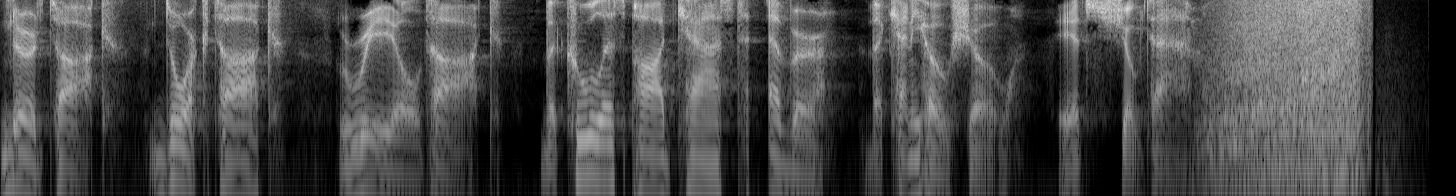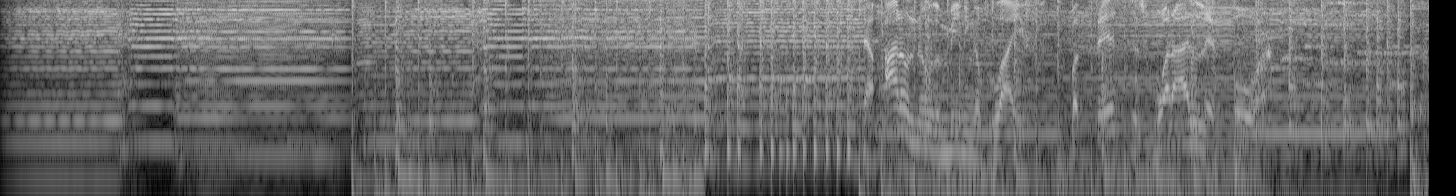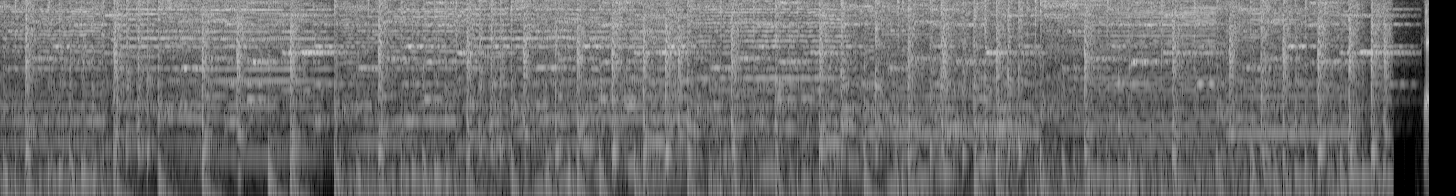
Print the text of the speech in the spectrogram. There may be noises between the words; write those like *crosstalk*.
Nerd Talk, Dork Talk, Real Talk. The coolest podcast ever. The Kenny Ho Show. It's showtime. Now, I don't know the meaning of life, but this is what I live for.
